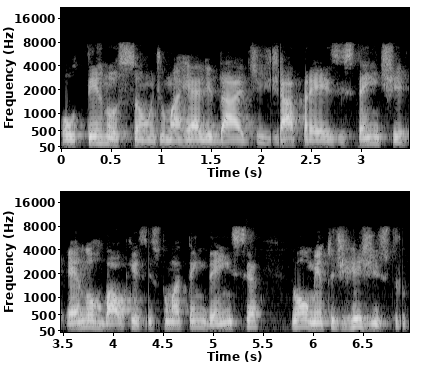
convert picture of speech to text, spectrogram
ou ter noção de uma realidade já pré-existente, é normal que exista uma tendência no aumento de registro.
